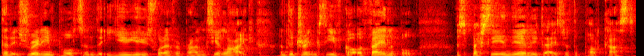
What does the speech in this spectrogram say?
that it's really important that you use whatever brands you like and the drinks that you've got available. Especially in the early days of the podcast,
